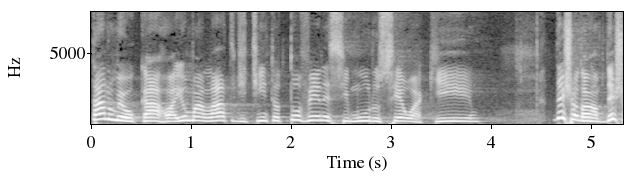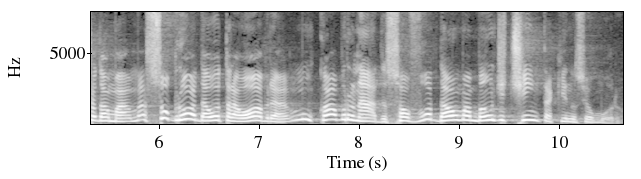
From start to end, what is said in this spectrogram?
tá no meu carro aí uma lata de tinta, eu estou vendo esse muro seu aqui. Deixa eu dar uma, deixa eu dar uma, sobrou da outra obra, não cobro nada, só vou dar uma mão de tinta aqui no seu muro.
